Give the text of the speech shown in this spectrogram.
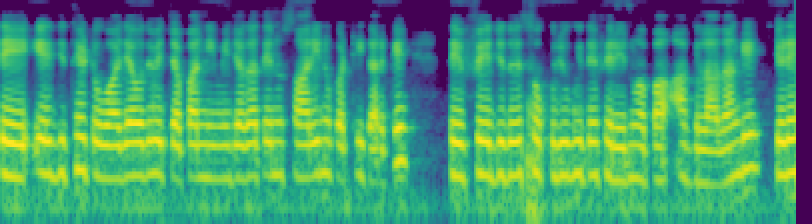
ਤੇ ਇਹ ਜਿੱਥੇ ਟੋਆ ਜਾ ਉਹਦੇ ਵਿੱਚ ਆਪਾਂ ਨੀਵੀਂ ਜਗ੍ਹਾ ਤੇ ਇਹਨੂੰ ਸਾਰੀ ਨੂੰ ਇਕੱਠੀ ਕਰਕੇ ਤੇ ਫਿਰ ਜਦੋਂ ਇਹ ਸੁੱਕ ਜੂਗੀ ਤੇ ਫਿਰ ਇਹਨੂੰ ਆਪਾਂ ਅੱਗ ਲਾ ਦਾਂਗੇ। ਜਿਹੜੇ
